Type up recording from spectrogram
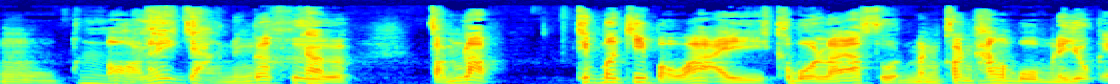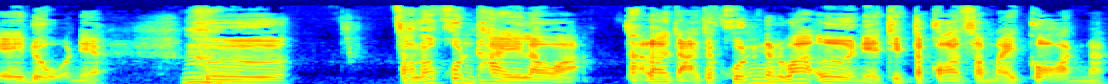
อืมอืมอ๋อ แล้วอีกอย่างหนึ่งก็คือครับสำหรับ ที่เมื่อกี้บอกว่าไอ้ขบวนร้อยอสูรมันค่อนข้างบูมในยุคเอโดะเนี่ยอืมคือสำหรับคนไทยเราอะเราอาจจะคุ้นกันว่าเออเนี่ยจิตรกรสมัยก่อนนะ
